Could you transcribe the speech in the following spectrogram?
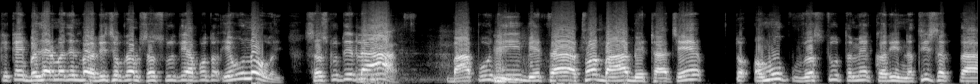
કે કઈ બજારમાં જઈને અઢીસો ગ્રામ સંસ્કૃતિ આપો તો એવું ન હોય. સંસ્કૃતિ એટલે આ. બાપુજી બેઠા અથવા બા બેઠા છે તો અમુક વસ્તુ તમે કરી નથી શકતા.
